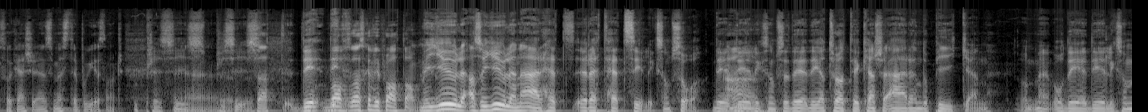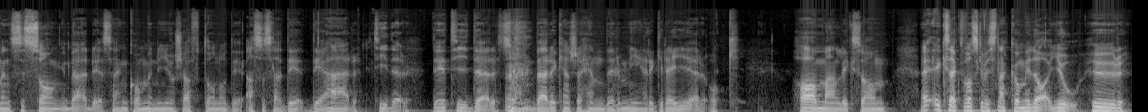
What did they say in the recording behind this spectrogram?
så kanske det är en semester på G snart. Precis, Eh, precis. Så att, Det- vad, det- vad ska vi prata om? Men julen, alltså julen är hets, rätt hetsig liksom så. Det, det Ah. är liksom, så det, det, jag tror att det kanske är ändå piken. Och det, det är liksom en säsong där det sen kommer nyårsafton och det, alltså så här, det, det är Tider. Det är tider som, där det kanske händer mer grejer och har man liksom eh, Exakt, vad ska vi snacka om idag? Jo, hur,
